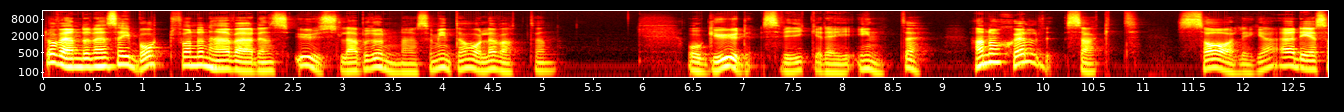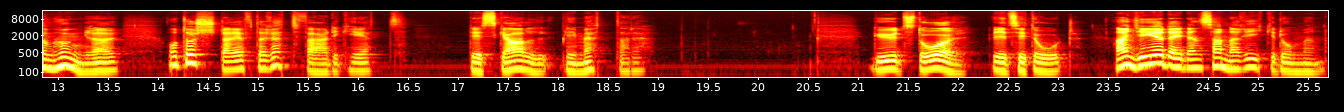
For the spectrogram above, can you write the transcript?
Då vänder den sig bort från den här världens usla brunnar som inte håller vatten. Och Gud sviker dig inte. Han har själv sagt Saliga är de som hungrar och törstar efter rättfärdighet. De skall bli mättade. Gud står vid sitt ord. Han ger dig den sanna rikedomen.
